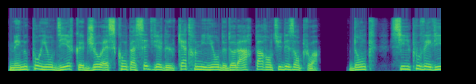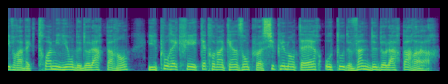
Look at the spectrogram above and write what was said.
Mais nous pourrions dire que Joe S compte à 7,4 millions de dollars par an tue des emplois. Donc, s'il pouvait vivre avec 3 millions de dollars par an, il pourrait créer 95 emplois supplémentaires au taux de 22 dollars par heure.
